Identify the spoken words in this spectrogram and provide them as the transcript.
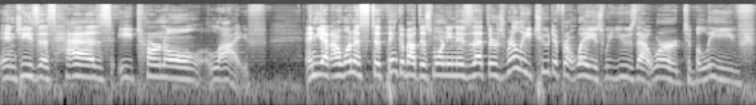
in Jesus has eternal life. And yet, I want us to think about this morning is that there's really two different ways we use that word to believe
